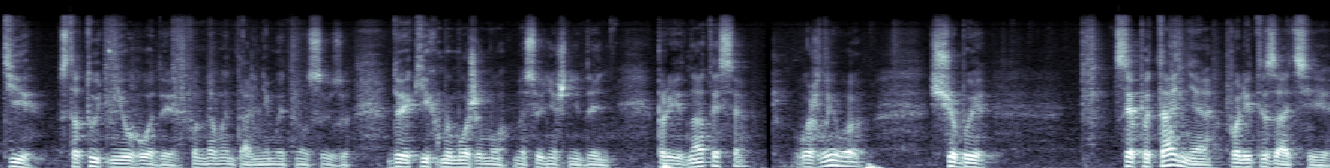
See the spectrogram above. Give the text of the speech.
ті статутні угоди фундаментальні митного союзу, до яких ми можемо на сьогоднішній день приєднатися. Важливо, щоб це питання політизації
